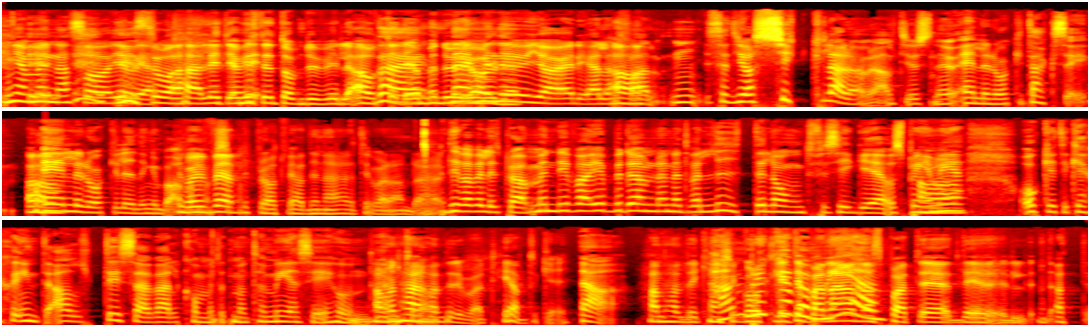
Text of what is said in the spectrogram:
Ja, men alltså, jag det är vet. så härligt. Jag visste inte om du ville outa nej, det, men nu nej, gör men du nu det. gör jag det i alla Ja. fall. Mm, så jag cyklar överallt just nu, eller åker taxi. Ja. Eller åker Lidingöbanan Det var ju också. väldigt bra att vi hade nära till varandra här. Det var väldigt bra, men det var, jag bedömde att det var lite långt för Sigge att springa Ja. med. Och att det kanske inte alltid är så välkommet att man tar med sig hund Ja, men här hade det varit helt okej. Ja. Han hade kanske Han gått lite bananas med. på att det, det, att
